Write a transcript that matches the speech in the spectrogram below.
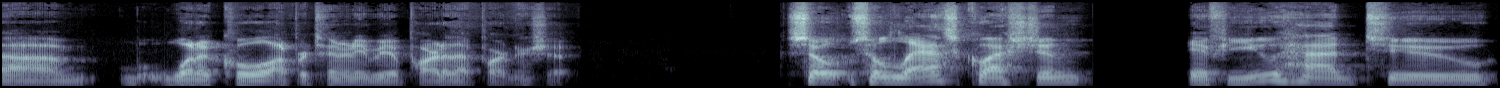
um, what a cool opportunity to be a part of that partnership. So, so last question: If you had to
